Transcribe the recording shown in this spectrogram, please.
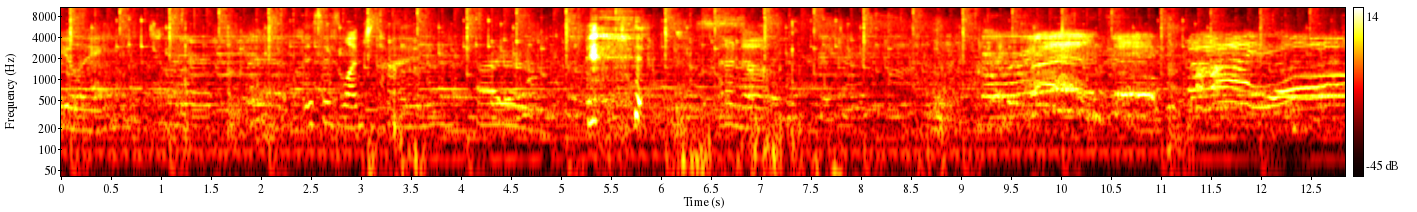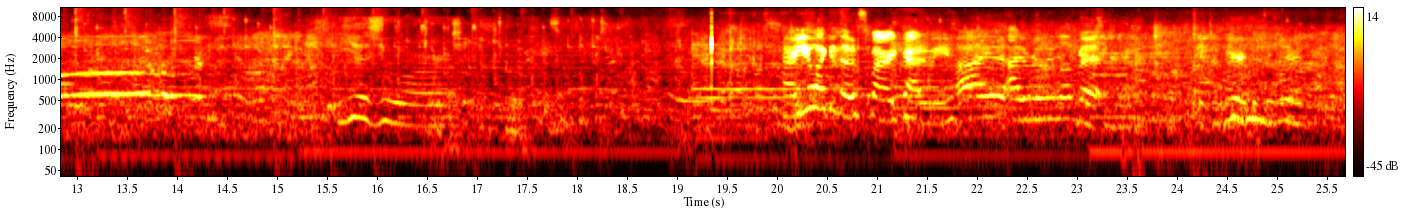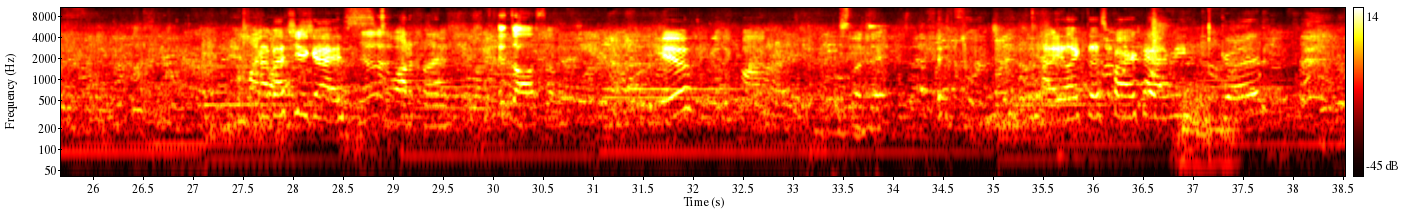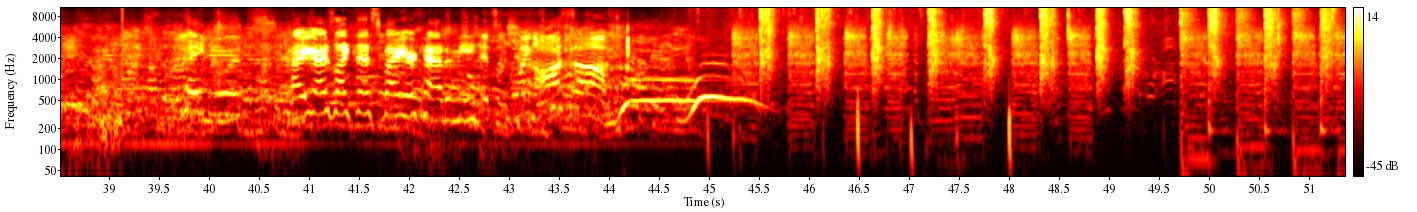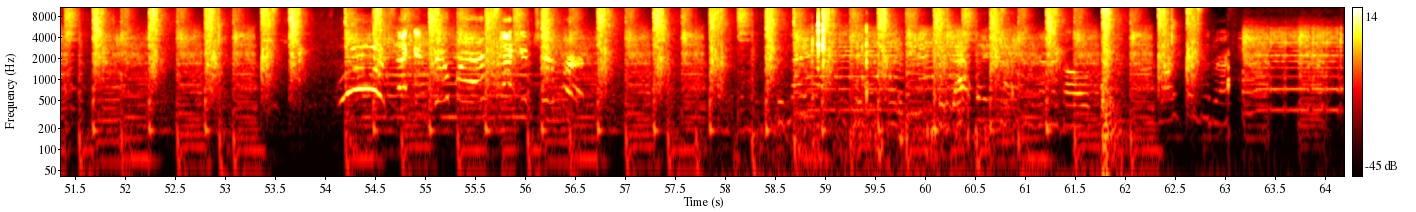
feeling. This is lunchtime. I don't know. Yes, you are. How are you liking the Aspire Academy? I I really love it. Good to hear. Good to hear. About you guys? It's a lot of fun. It's awesome. You? Really fun. Just lived it. How do you like this Fire Academy? Good. Hey dudes. How you guys like this Fire Academy? It's going awesome. That place up, we're gonna go north the direction.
